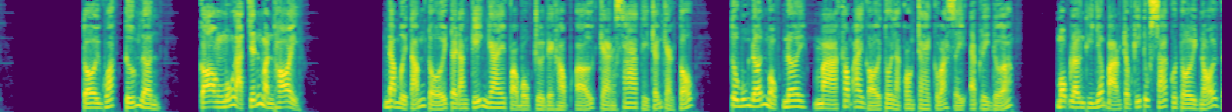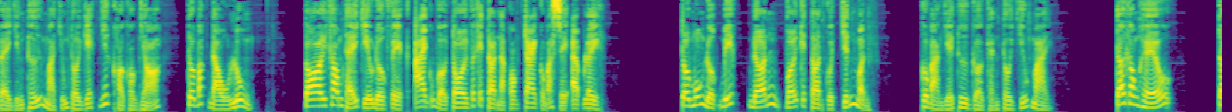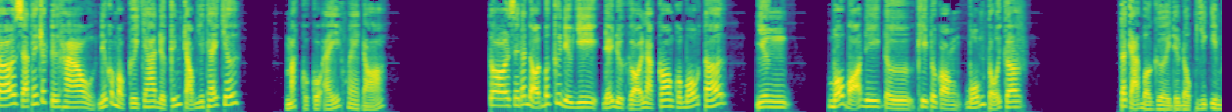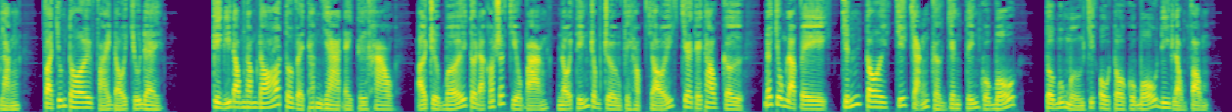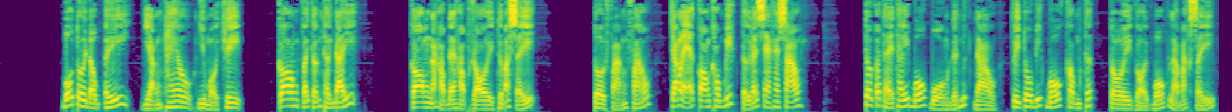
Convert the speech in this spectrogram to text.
Tôi quát tướng lên, con muốn là chính mình thôi. Năm 18 tuổi, tôi đăng ký ngay vào một trường đại học ở càng xa thì trấn càng tốt. Tôi muốn đến một nơi mà không ai gọi tôi là con trai của bác sĩ Epley nữa. Một lần thì nhóm bạn trong ký túc xá của tôi nói về những thứ mà chúng tôi ghét nhất hồi còn nhỏ. Tôi bắt đầu luôn. Tôi không thể chịu được việc ai cũng gọi tôi với cái tên là con trai của bác sĩ Apley. Tôi muốn được biết đến với cái tên của chính mình. Cô bạn dễ thương ngồi cạnh tôi chiếu mày. Tớ không hiểu. Tớ sẽ thấy rất tự hào nếu có một người cha được kính trọng như thế chứ. Mắt của cô ấy hoe đỏ. Tôi sẽ đánh đổi bất cứ điều gì để được gọi là con của bố tớ. Nhưng bố bỏ đi từ khi tôi còn 4 tuổi cơ. Tất cả mọi người đều đột nhiên im lặng và chúng tôi phải đổi chủ đề. Kỳ nghỉ đông năm đó tôi về thăm nhà đầy tự hào ở trường mới tôi đã có rất nhiều bạn nổi tiếng trong trường vì học giỏi, chơi thể thao cừ. Nói chung là vì chính tôi chứ chẳng cần danh tiếng của bố. Tôi muốn mượn chiếc ô tô của bố đi lòng vòng. Bố tôi đồng ý, dặn theo như mọi khi. Con phải cẩn thận đấy. Con đã học đại học rồi, thưa bác sĩ. Tôi phản pháo. Chẳng lẽ con không biết tự lái xe hay sao? Tôi có thể thấy bố buồn đến mức nào vì tôi biết bố không thích Tôi gọi bố là bác sĩ.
